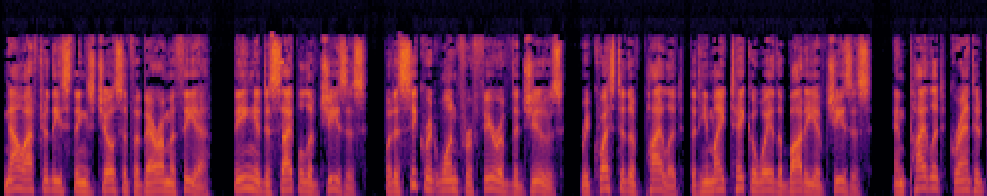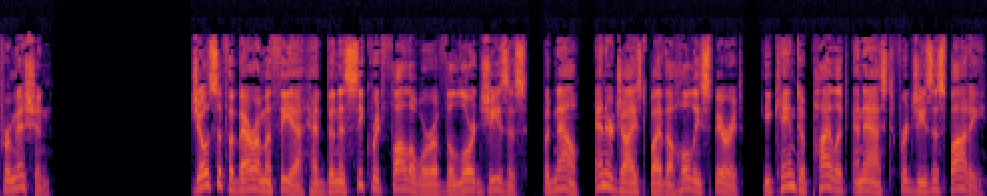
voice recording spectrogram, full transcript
Now, after these things, Joseph of Arimathea, being a disciple of Jesus, but a secret one for fear of the Jews, requested of Pilate that he might take away the body of Jesus, and Pilate granted permission. Joseph of Arimathea had been a secret follower of the Lord Jesus, but now, energized by the Holy Spirit, he came to Pilate and asked for Jesus' body.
